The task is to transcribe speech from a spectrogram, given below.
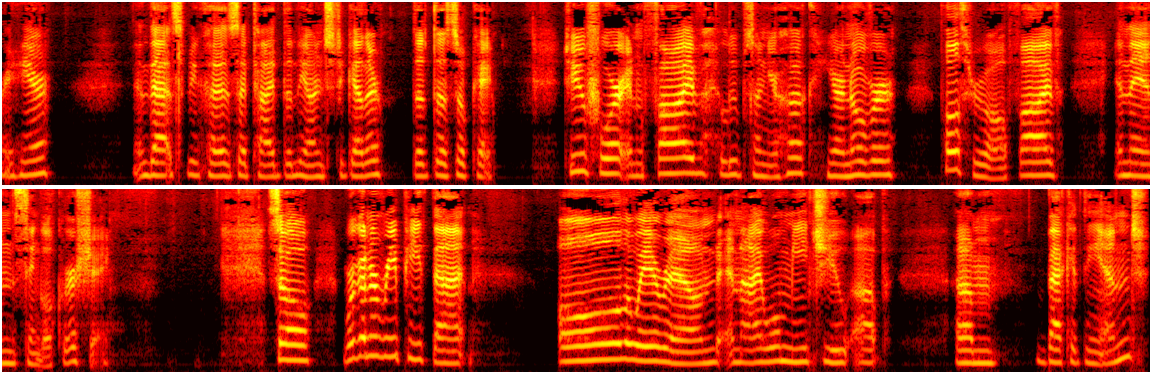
right here. And that's because I tied the yarns together. That, that's okay. Two, four, and five loops on your hook, yarn over, pull through all five, and then single crochet. So we're going to repeat that all the way around, and I will meet you up um, back at the end.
